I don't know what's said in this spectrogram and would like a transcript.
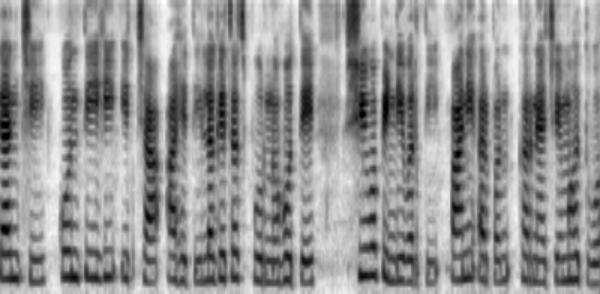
त्यांची कोणतीही इच्छा आहे ती लगेचच पूर्ण होते. शिवपिंडीवरती पाणी अर्पण करण्याचे महत्त्व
